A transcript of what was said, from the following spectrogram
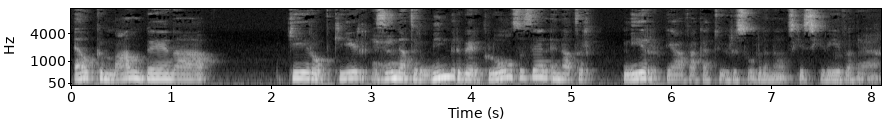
elke maand bijna keer op keer zien dat er minder werklozen zijn en dat er meer ja, vacatures worden uitgeschreven. Ja.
